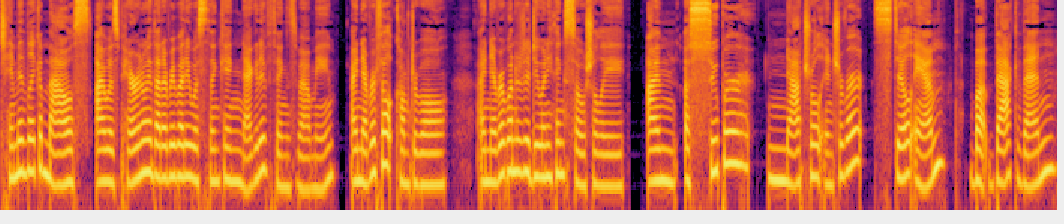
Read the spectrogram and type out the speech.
timid like a mouse. I was paranoid that everybody was thinking negative things about me. I never felt comfortable. I never wanted to do anything socially. I'm a super natural introvert, still am, but back then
